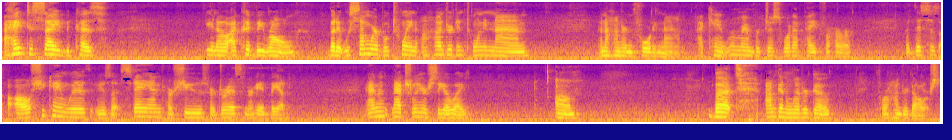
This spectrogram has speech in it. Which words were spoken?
I hate to say because, you know, I could be wrong, but it was somewhere between 129 and 149. I can't remember just what I paid for her. But this is all she came with is a stand, her shoes, her dress, and her headband. And naturally her COA. Um, but I'm going to let her go for a $100.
